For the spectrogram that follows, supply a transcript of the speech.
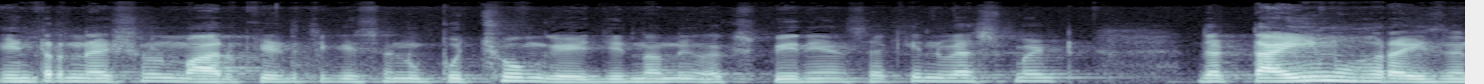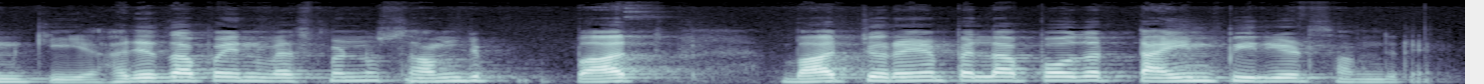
ਇੰਟਰਨੈਸ਼ਨਲ ਮਾਰਕੀਟ 'ਚ ਕਿਸੇ ਨੂੰ ਪੁੱਛੋਗੇ ਜਿਨ੍ਹਾਂ ਨੂੰ ਐਕਸਪੀਰੀਅੰਸ ਹੈ ਕਿ ਇਨਵੈਸਟਮੈਂਟ ਦਾ ਟਾਈਮ ਹੋਰਾਈਜ਼ਨ ਕੀ ਹੈ। ਹਜੇ ਤਾਂ ਆਪਾਂ ਇਨਵੈਸਟਮੈਂਟ ਨੂੰ ਸਮਝ ਬਾਅਦ ਬਾਅਦ ਚ ਰਹੇ ਹਾਂ, ਪਹਿਲਾਂ ਆਪਾਂ ਉਹਦਾ ਟਾਈਮ ਪੀਰੀਅਡ ਸਮਝ ਰਹੇ ਹਾਂ।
